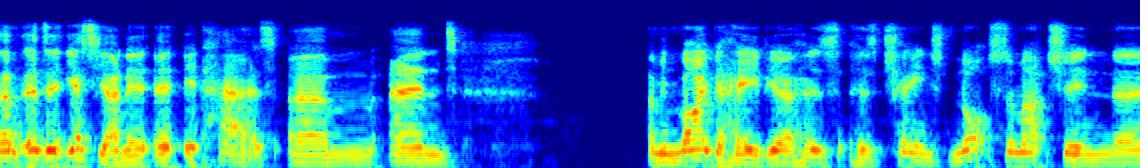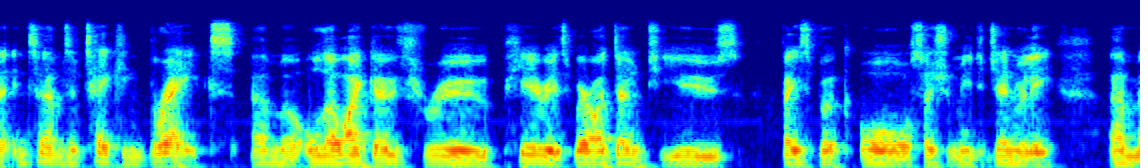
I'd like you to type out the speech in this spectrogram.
um, yes, Yann, it, it, has. Um, and I mean, my behaviour has has changed not so much in uh, in terms of taking breaks, um, although I go through periods where I don't use Facebook or social media generally um,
